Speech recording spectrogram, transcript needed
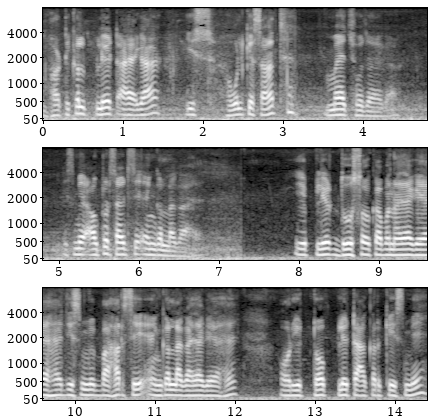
वर्टिकल प्लेट आएगा, इस होल के साथ मैच हो जाएगा। इसमें आउटर साइड से एंगल लगा है। ये प्लेट 200 का बनाया गया है, जिसमें बाहर से एंगल लगाया गया है और ये टॉप प्लेट आकर के इसमें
